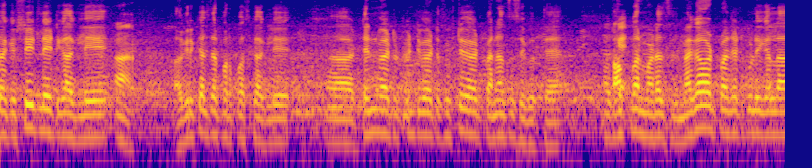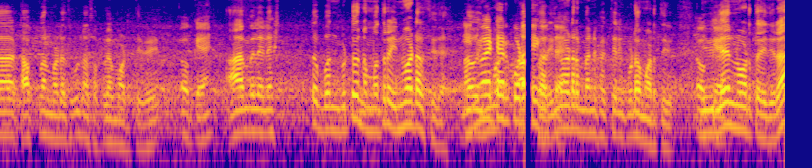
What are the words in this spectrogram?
ಪ್ಯಾಕೆಟ್ ಸ್ಟ್ರೀಟ್ ಲೈಟ್ಗಾಗಲಿ ಆಗಲಿ ಅಗ್ರಿಕಲ್ಚರ್ ಪರ್ಪಸ್ಗಾಗಲಿ ten watt twenty watt fifty watt panels ಸಿಗುತ್ತೆ. ಟಾಪ್ ಕಾನ್ ಮಾಡಲ್ಸ್ ಮೆಗಾವಾಟ್ ಪ್ರಾಜೆಕ್ಟ್ಗಳಿಗೆಲ್ಲ ಟಾಪ್ ಕಾನ್ ಮಾಡಲ್ಸ್ಗಳು ನಾವು ಸಪ್ಲೈ ಮಾಡ್ತೀವಿ. ಓಕೆ. ಆಮೇಲೆ ನೆಕ್ಸ್ಟ್ ಬಂದ್ಬಿಟ್ಟು ನಮ್ಮ ಹತ್ರ ಇನ್ವರ್ಟರ್ಸ್ ಇದೆ. ಕೂಡ ಇನ್ವರ್ಟರ್ ಮ್ಯಾನುಫ್ಯಾಕ್ಚರಿಂಗ್ ಕೂಡ ಮಾಡ್ತೀವಿ. ನೀವು ಏನ್ ನೋಡ್ತಾ ಇದೀರಾ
